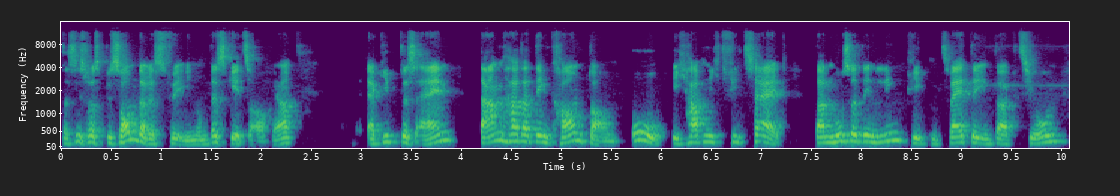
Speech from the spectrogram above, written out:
Das ist was Besonderes für ihn, um das geht es auch. Ja? Er gibt es ein, dann hat er den Countdown. Oh, ich habe nicht viel Zeit. Dann muss er den Link klicken, zweite Interaktion.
